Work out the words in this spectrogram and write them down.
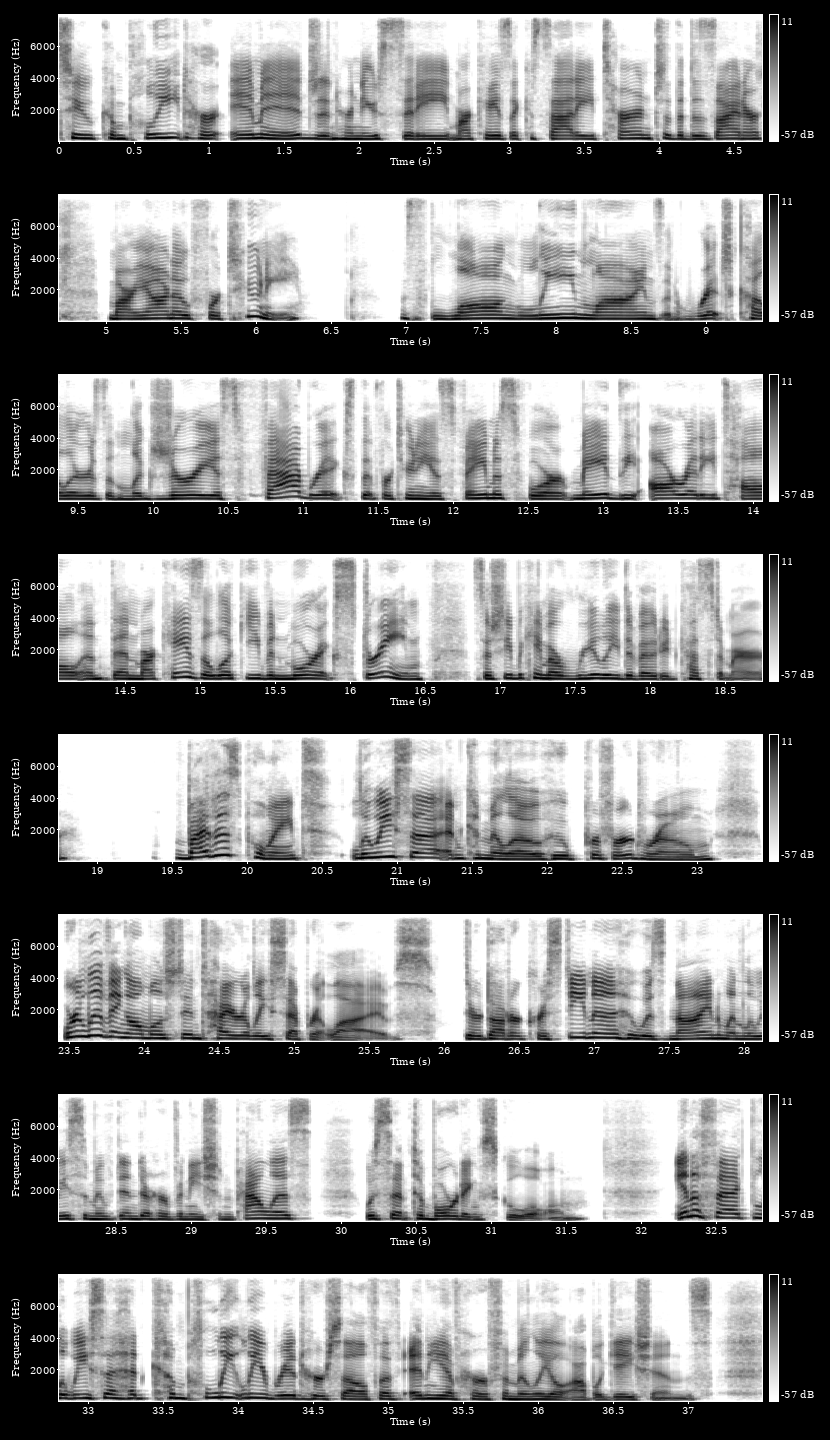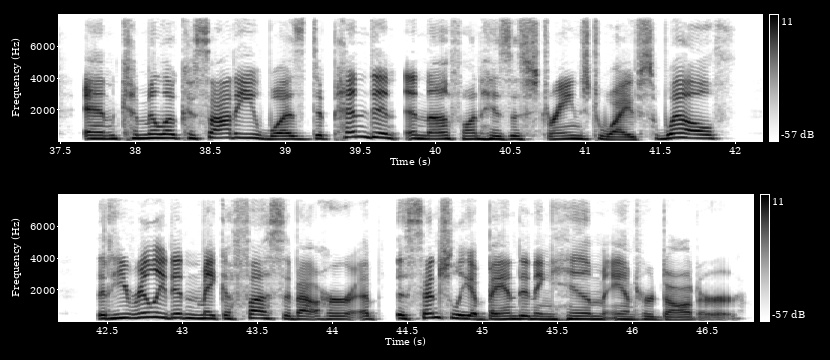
To complete her image in her new city, Marchesa Casati turned to the designer Mariano Fortuny. This long, lean lines and rich colors and luxurious fabrics that Fortuny is famous for made the already tall and thin Marchesa look even more extreme, so she became a really devoted customer. By this point, Luisa and Camillo, who preferred Rome, were living almost entirely separate lives. Their daughter Cristina, who was nine when Luisa moved into her Venetian palace, was sent to boarding school. In effect, Luisa had completely rid herself of any of her familial obligations, and Camillo Casati was dependent enough on his estranged wife's wealth that he really didn't make a fuss about her uh, essentially abandoning him and her daughter.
